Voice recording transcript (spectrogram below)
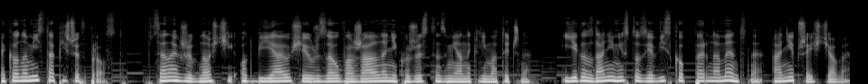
Ekonomista pisze wprost: W cenach żywności odbijają się już zauważalne, niekorzystne zmiany klimatyczne. I jego zdaniem jest to zjawisko permanentne, a nie przejściowe.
